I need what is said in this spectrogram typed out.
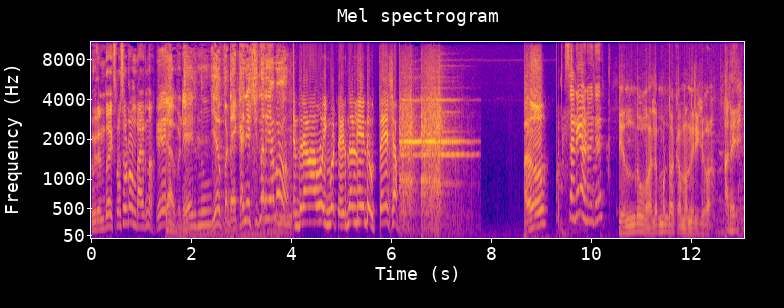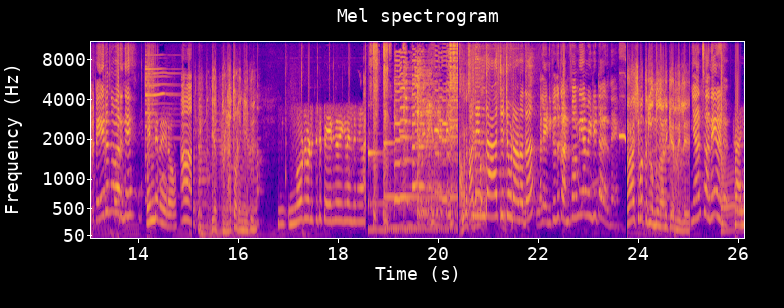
ദുരന്തോ എക്സ്പ്രസ് ഇവിടെ ഉണ്ടായിരുന്ന? എവിടെയായിരുന്നു? എവിടേക്ക് അന്വേഷിച്ചെന്നറിയാമോ? എന്തിനാണാവോ ഇങ്ങോട്ട് എഴുന്നള്ളിയതിന്റെ ഉദ്ദേശം? ഹലോ സനയാണോ ഇത്? എന്തോ അലമ്പുണ്ടാക്കാൻ വന്നിരിക്കുക അതെ. പേരൊന്ന് പറഞ്ഞേ. എന്റെ പേരോ? ആ. എപ്പോഴാ തുടങ്ങിയത്? ഇങ്ങോട്ട് വിളിച്ചിട്ട് പേര് ചോദിക്കണ എന്തിനാ? അതെന്ത് ആറ്റിറ്റ്യൂഡാണത് അല്ല എനിക്കൊന്ന് കൺഫേം ചെയ്യാൻ വേണ്ടിട്ടായിരുന്നേ ആശുപത്രിയിൽ ഒന്നും കാണിക്കായിരുന്നില്ലേ? ഞാൻ സനയാണ്. സന?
